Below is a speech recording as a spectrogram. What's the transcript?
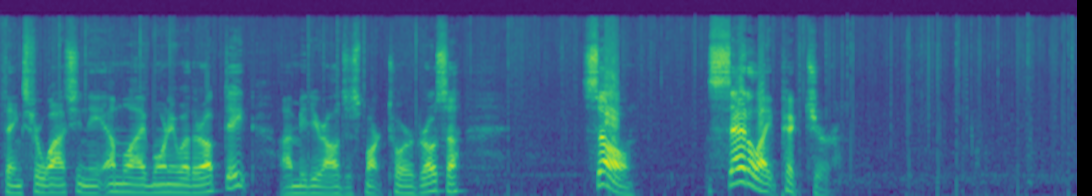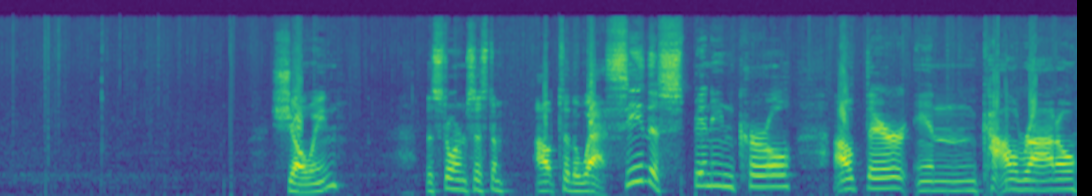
Thanks for watching the MLive Morning Weather Update. I'm meteorologist Mark Torregrossa. So, satellite picture. Showing the storm system out to the west. See the spinning curl out there in Colorado,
